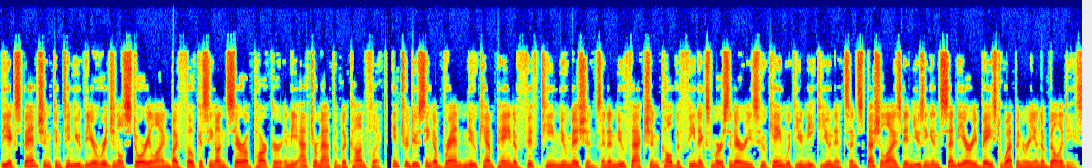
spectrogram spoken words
The expansion continued the original storyline by focusing on Sarah Parker in the aftermath of the conflict, introducing a brand new campaign of 15 new missions and a new faction called the Phoenix Mercenaries who came with unique units and specialized in using incendiary-based weaponry and abilities.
